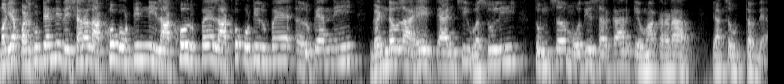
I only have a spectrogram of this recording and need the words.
मग या पडकुट्यांनी देशाला लाखो कोटींनी लाखो रुपये लाखो कोटी रुपये रुपयांनी गंडवलं आहे. त्यांची वसुली तुमचं मोदी सरकार केव्हा करणार याचं उत्तर द्या.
